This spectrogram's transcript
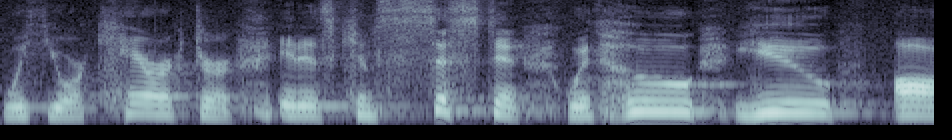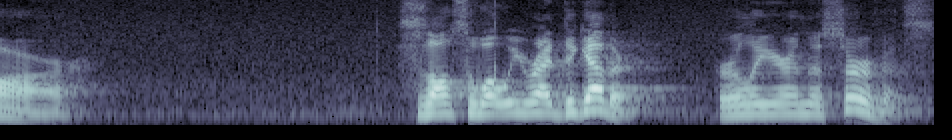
with your character, it is consistent with who you are. This is also what we read together earlier in the service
